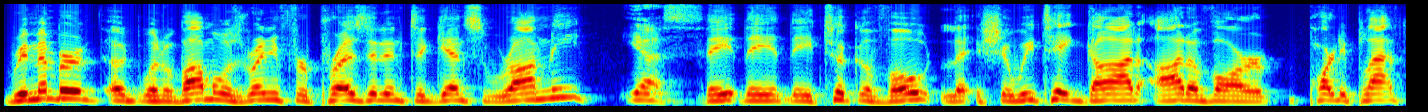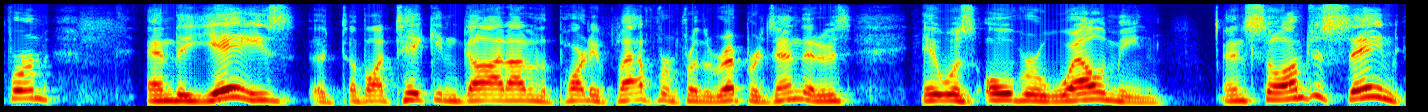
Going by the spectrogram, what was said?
remember uh, when Obama was running for president against Romney? Yes. They they they took a vote. Should we take God out of our party platform? And the yays uh, about taking God out of the party platform from the representatives, it was overwhelming. And so I'm just saying,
